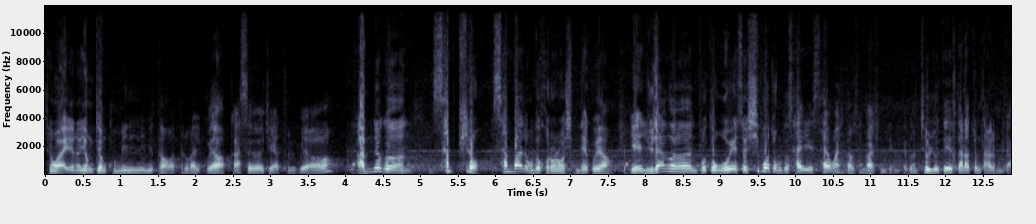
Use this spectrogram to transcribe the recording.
지금 와이어는 0.9mm 들어가 있고요. 가스 제가 틀고요. 압력은 3kg, 3바 정도 걸어 놓으시면 되고요. 얘 유량은 보통 5에서 15 정도 사이 사용하신다고 생각하시면 됩니다. 그건 전류대에 따라 좀 다릅니다.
